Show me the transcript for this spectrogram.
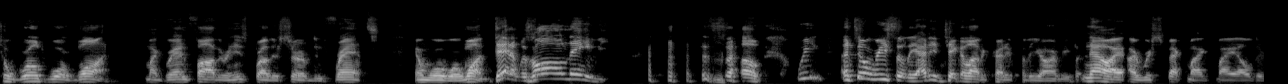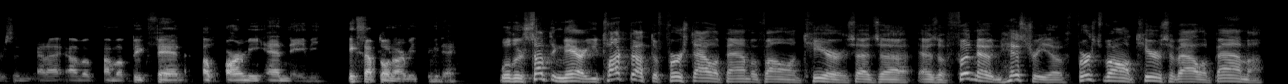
to World War One. My grandfather and his brother served in France in World War One. Then it was all Navy. Hmm. so we until recently I didn't take a lot of credit for the army, but now I, I respect my my elders and, and I, I'm a I'm a big fan of Army and Navy, except on Army Navy Day. Well, there's something there. You talked about the first Alabama volunteers as a as a footnote in history. The first volunteers of Alabama,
